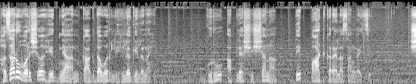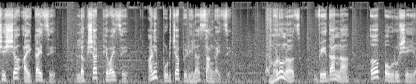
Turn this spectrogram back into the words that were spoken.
हजारो वर्ष हे ज्ञान कागदावर लिहिलं गेलं नाही. गुरु आपल्या शिष्यांना ते पाठ करायला सांगायचे. शिष्य ऐकायचे लक्षात ठेवायचे आणि पुढच्या पिढीला सांगायचे. म्हणूनच वेदांना अपौरुषेय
